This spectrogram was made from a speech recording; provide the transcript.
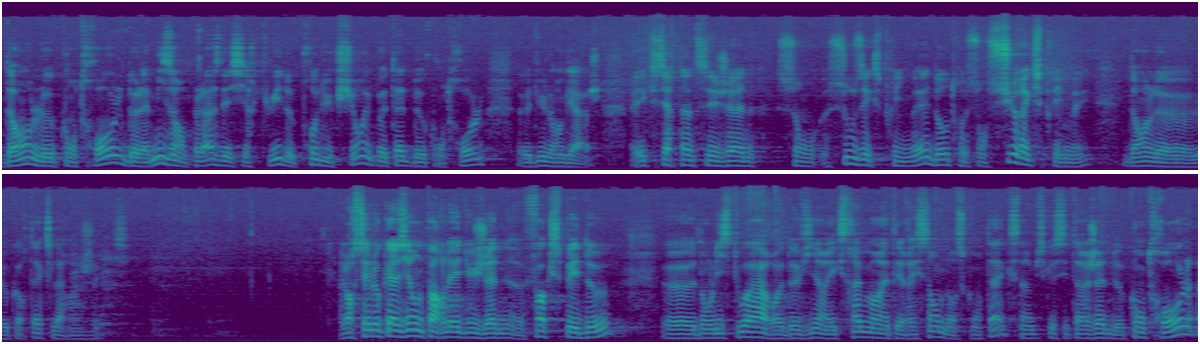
dans le contrôle de la mise en place des circuits de production et peut-être de contrôle euh, du langage. Et que certains de ces gènes sont sous-exprimés, d'autres sont surexprimés dans le, cortex laryngé. Alors c'est l'occasion de parler du gène FOXP2, euh, dont l'histoire devient extrêmement intéressante dans ce contexte, hein, puisque c'est un gène de contrôle.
